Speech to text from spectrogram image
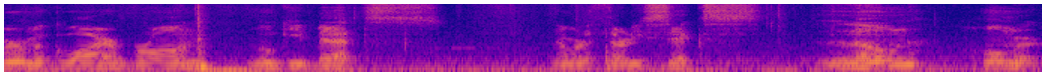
McGwire, Braun, Mookie Betts, number to 36, Lone Homer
